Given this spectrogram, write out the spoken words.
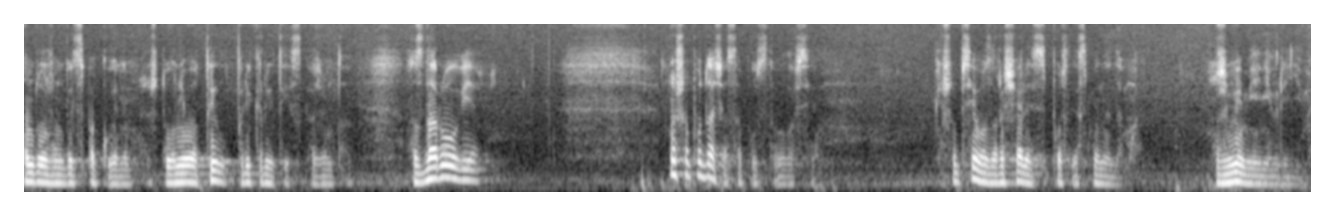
он должен быть спокойным, что у него тыл прикрытый, скажем так. Здоровье, ну, чтобы удача сопутствовала всем. Чтобы все возвращались после смены домой, живыми и невредимыми.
